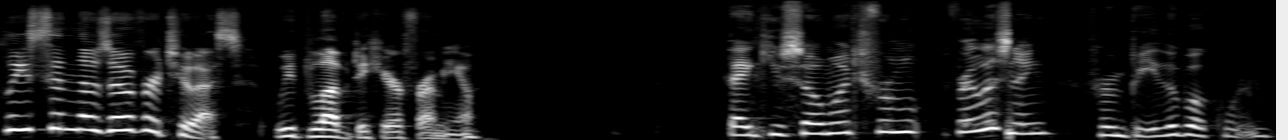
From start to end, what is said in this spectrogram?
please send those over to us. We'd love to hear from you. Thank you so much for, for listening from Be the Bookworm.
